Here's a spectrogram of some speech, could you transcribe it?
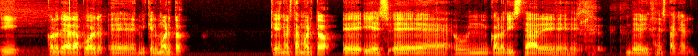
y coloreada por eh, Miquel Muerto, que no está muerto eh, y es un colorista de origen español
